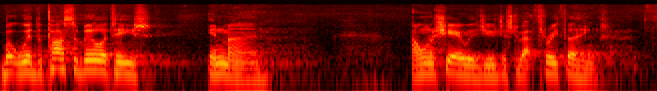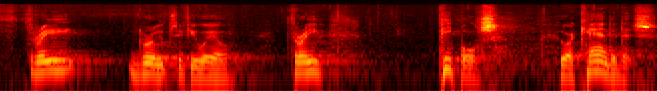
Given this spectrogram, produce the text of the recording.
But with the possibilities in mind, I want to share with you just about three things. Three groups, if you will, three peoples who are candidates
